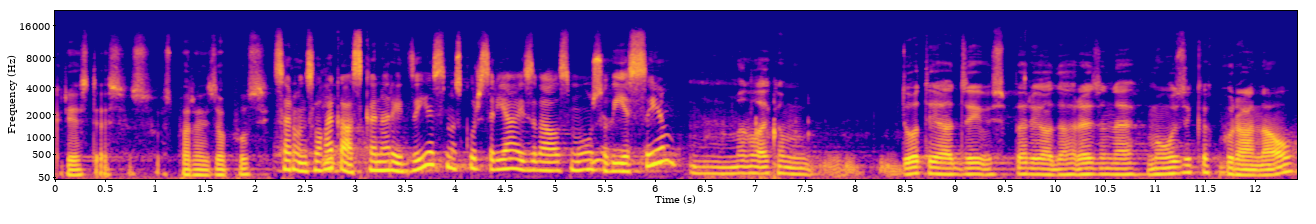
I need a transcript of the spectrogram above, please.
griezties uz, uz pareizo pusi. Sarunas laikā skan arī dziesmas, kuras ir jāizvēlas mūsu viesiem. Man liekas, dotajā dzīves periodā rezonē mūzika, kurā nav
